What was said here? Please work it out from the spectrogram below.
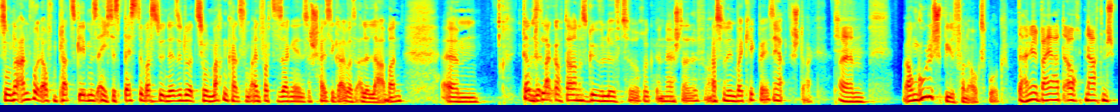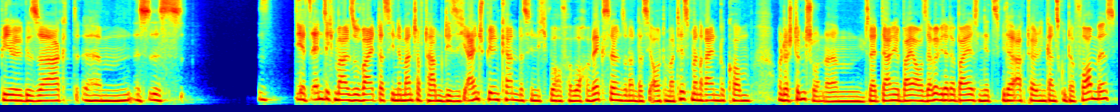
so eine Antwort auf den Platz geben ist eigentlich das Beste, was du in der Situation machen kannst, um einfach zu sagen, ey, ist doch scheißegal, was alle labern. Ähm, ich glaube, es lag auch daran, dass Göwe Löw zurück in der Stadt war. Hast du den bei Kickbase? Ja. Stark. Ähm, war ein gutes Spiel von Augsburg. Daniel Bayer hat auch nach dem Spiel gesagt, ähm, es ist jetzt endlich mal so weit, dass sie eine Mannschaft haben, die sich einspielen kann, dass sie nicht Woche für Woche wechseln, sondern dass sie Automatismen reinbekommen. Und das stimmt schon. Ähm, seit Daniel Bayer auch selber wieder dabei ist und jetzt wieder aktuell in ganz guter Form ist,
